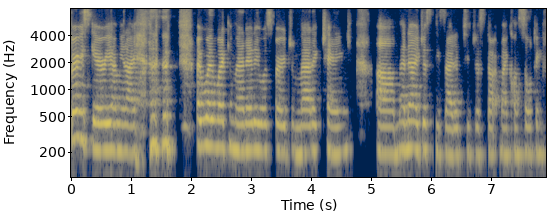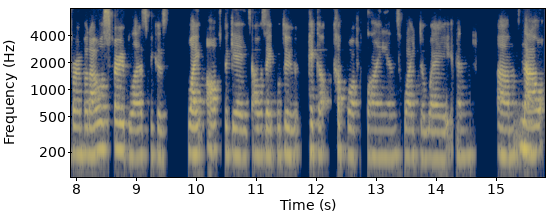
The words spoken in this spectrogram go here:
Very scary. I mean, I I wouldn't recommend it. It was very dramatic change, um, and I just decided to just start my consulting firm. But I was very blessed because right off the gates, I was able to pick up a couple of clients right away. And um, now,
